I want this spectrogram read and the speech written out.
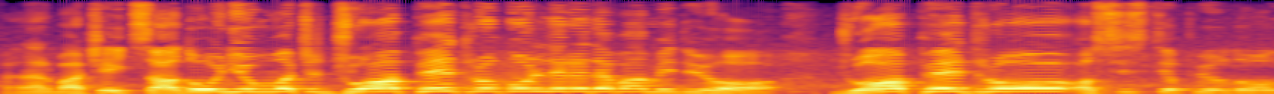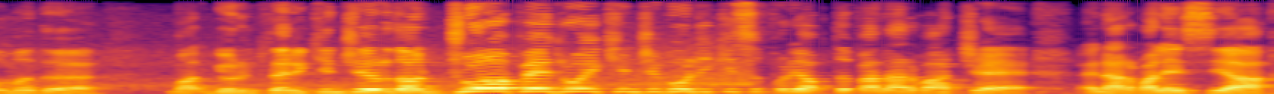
Fenerbahçe iç sahada oynuyor bu maçı. Joao Pedro gollere devam ediyor. Joao Pedro asist yapıyordu olmadı. Görüntüler ikinci yarıdan Joao Pedro ikinci gol 2-0 yaptı Fenerbahçe. Ener Valencia.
